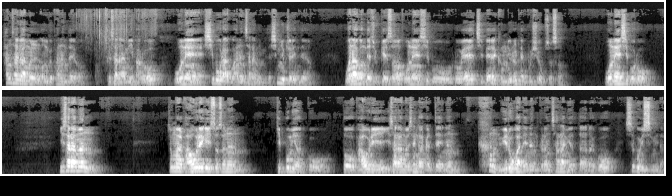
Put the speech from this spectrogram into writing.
한 사람을 언급하는데요. 그 사람이 바로 오네 15라고 하는 사람입니다. 16절인데요. 원하건대 주께서 오네 15로의 집에 긍휼을 베푸시옵소서. 오네 15로 이 사람은 정말 바울에게 있어서는 기쁨이었고 또 바울이 이 사람을 생각할 때에는 큰 위로가 되는 그런 사람이었다라고 쓰고 있습니다.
